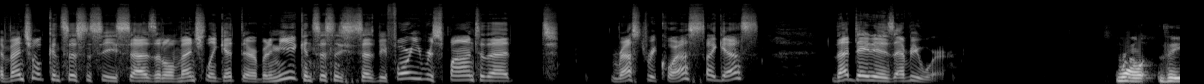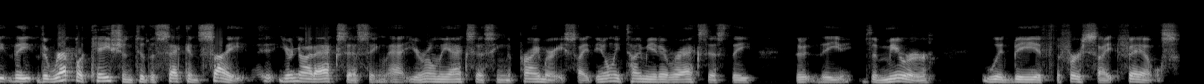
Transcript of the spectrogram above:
eventual consistency says it'll eventually get there, but immediate consistency says before you respond to that REST request, I guess that data is everywhere. Well, the, the, the replication to the second site, you're not accessing that. You're only accessing the primary site. The only time you'd ever access the the the the mirror would be if the first site fails.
